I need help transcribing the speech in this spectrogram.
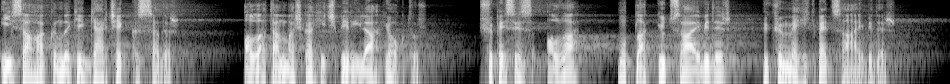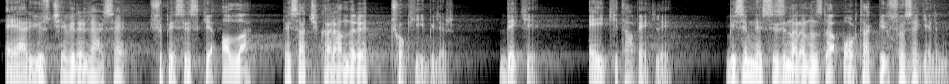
İsa hakkındaki gerçek kıssadır. Allah'tan başka hiçbir ilah yoktur. Şüphesiz Allah mutlak güç sahibidir, hüküm ve hikmet sahibidir. Eğer yüz çevirirlerse şüphesiz ki Allah fesat çıkaranları çok iyi bilir. De ki, ey kitap ehli! Bizimle sizin aranızda ortak bir söze gelin.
